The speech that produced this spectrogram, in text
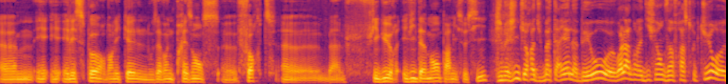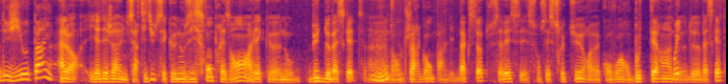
Euh, et, les sports dans lesquels nous avons une présence euh, forte euh, ben, figurent évidemment parmi ceux-ci. J'imagine qu'il y aura du matériel à BO voilà, dans les différentes infrastructures des JO de Paris. Alors, il y a déjà une certitude, c'est que nous y serons présents avec nos buts de basket. Mhm. Dans le jargon, on parle des backstops. Vous savez, ce sont ces structures qu'on voit en bout de terrain de, basket.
